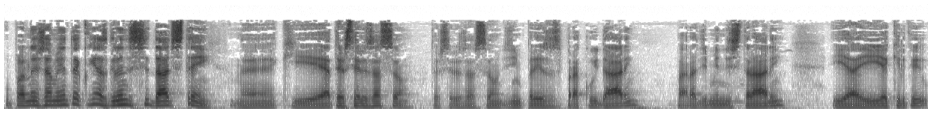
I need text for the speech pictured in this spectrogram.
O planejamento é que as grandes cidades têm, né? que é a terceirização. Terceirização de empresas para cuidarem, para administrarem, e aí aquilo que,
